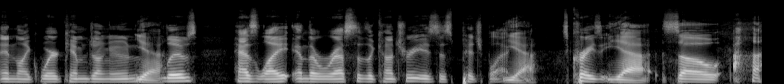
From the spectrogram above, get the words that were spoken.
and like where Kim Jong Un Yeah. lives has light and the rest of the country is just pitch black. yeah. It's crazy. Yeah. So,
